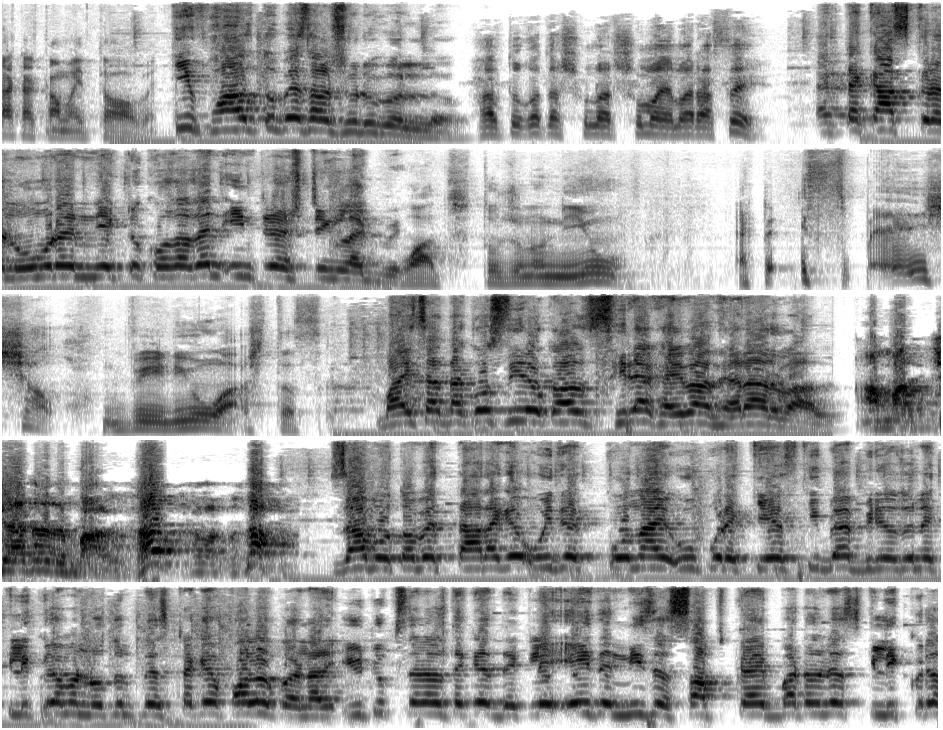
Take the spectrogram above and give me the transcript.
টাকা কামাইতে হবে। কি ফালতু পেশাল শুরু করল? ফালতু কথা শোনার সময় আমার আছে। একটা কাজ করেন উমরের নিয়ে একটু খোঁজা দেন ইন্টারেস্টিং লাগবে। ওয়াচ তোর জন্য নিউ একটা স্পেশাল ভিডিও আসতেছে। ভাইসা তাকো চিরকাল সিরা খাইবা ভেড়ার বাল। আমার চ্যাটার বাল। দাও যাব তবে তার আগে ওই যে কোনায় উপরে কেস কিংবা বিনোদনে ক্লিক করে আমার নতুন পেজটাকে ফলো করেন। আর ইউটিউব চ্যানেল থেকে দেখলে এই যে নিচে সাবস্ক্রাইব বাটনে ক্লিক করে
